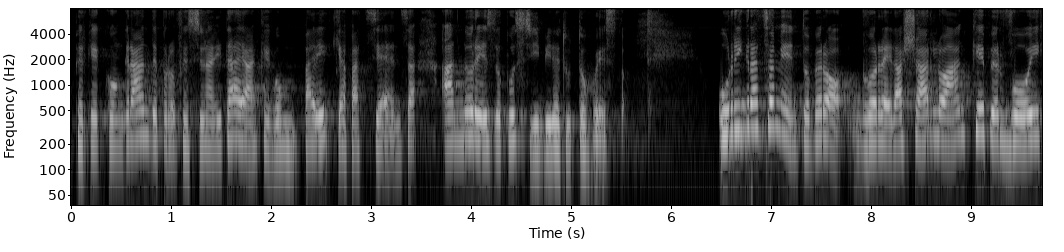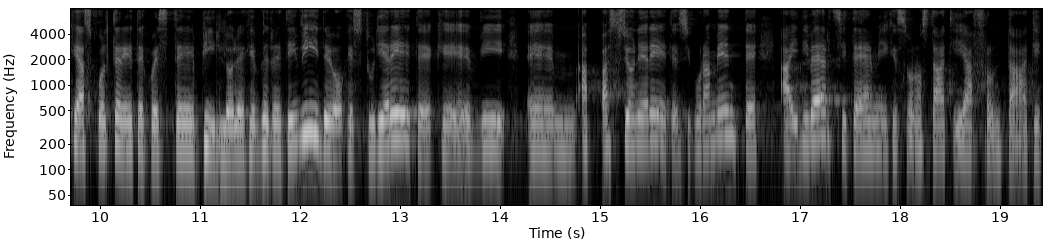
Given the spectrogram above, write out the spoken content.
perché con grande professionalità e anche con parecchia pazienza hanno reso possibile tutto questo. Un ringraziamento però vorrei lasciarlo anche per voi che ascolterete queste pillole, che vedrete i video, che studierete, che vi ehm, appassionerete sicuramente ai diversi temi che sono stati affrontati.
